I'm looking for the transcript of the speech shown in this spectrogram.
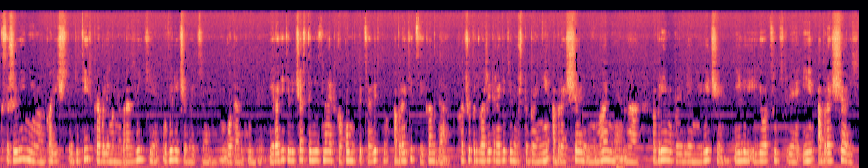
К сожалению, количество детей с проблемами в развитии увеличивается год от года. И родители часто не знают, к какому специалисту обратиться и когда. Хочу предложить родителям, чтобы они обращали внимание на время появления речи или ее отсутствие и обращались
